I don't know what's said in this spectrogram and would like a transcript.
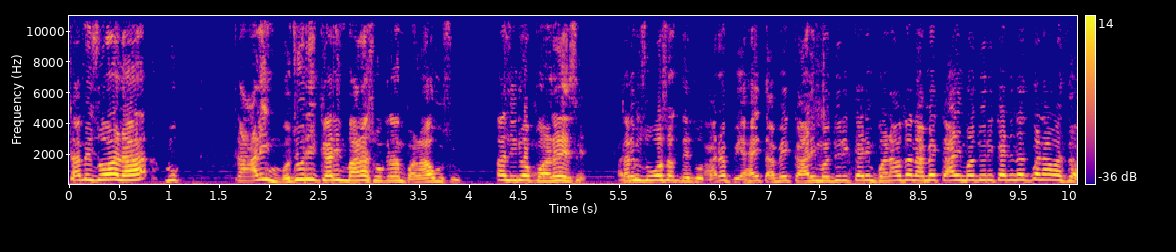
તમે જો ને હું કાળી મજૂરી કરીને મારા છોકરાને ભણાવું છું. અને હીરો ભણે છે. તમે જોવો છો કે નહીં અરે બેહાઈ તમે કાળી મજૂરી કરીને ભણાવશો ને અમે કાળી મજૂરી કરીને જ ભણાવે છે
